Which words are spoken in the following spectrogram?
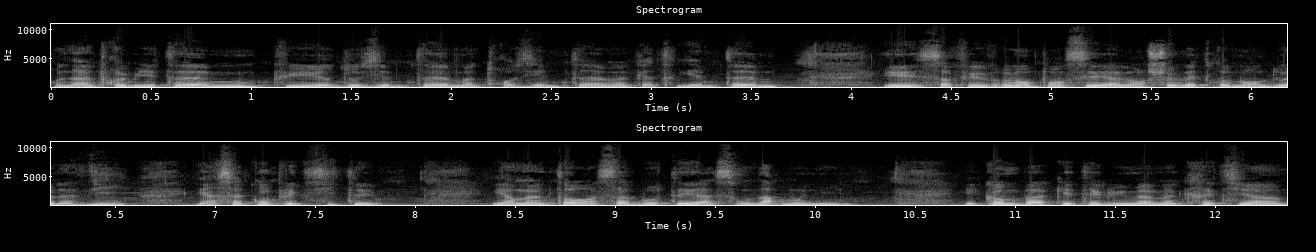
on a un premier thème, puis un deuxième thème, un troisième thème, un quatrième thème, et ça fait vraiment penser à l'enchevêtrement de la vie et à sa complexité, et en même temps à sa beauté à son harmonie. Et comme Bach était lui-même un chrétien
